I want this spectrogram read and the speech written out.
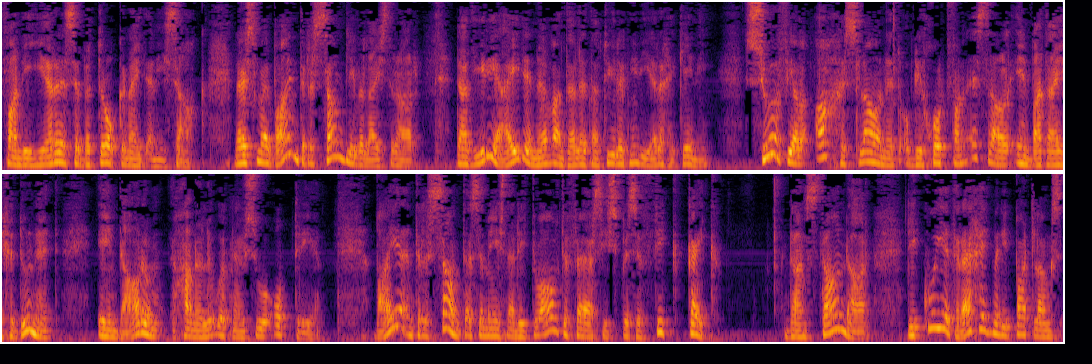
van die Here se betrokkeheid in die saak. Nou is vir my baie interessant, liewe luisteraar, dat hierdie heidene, want hulle het natuurlik nie die Here geken nie, soveel ag geslaan het op die God van Israel en wat hy gedoen het en daarom gaan hulle ook nou so optree. Baie interessant as 'n mens na die 12de versie spesifiek kyk. Dan staan daar die koeie het reguit met die pad langs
